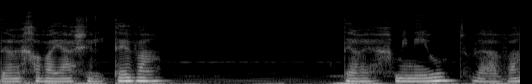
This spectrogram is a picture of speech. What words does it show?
דרך חוויה של טבע, דרך מיניות ואהבה?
